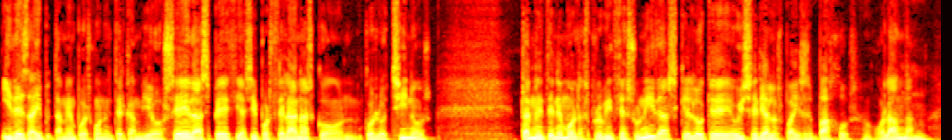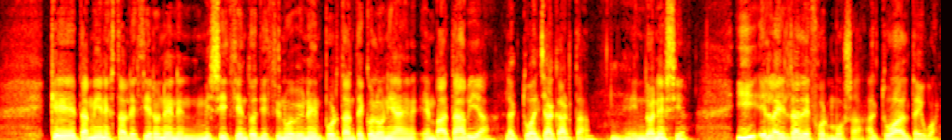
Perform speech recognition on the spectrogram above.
Y desde ahí también pues, bueno, intercambió seda, especias y porcelanas con, con los chinos. También tenemos las Provincias Unidas, que es lo que hoy serían los Países Bajos, Holanda, que también establecieron en, en 1619 una importante colonia en, en Batavia, la actual Yakarta, Indonesia, y en la isla de Formosa, actual Taiwán.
